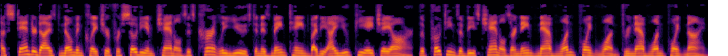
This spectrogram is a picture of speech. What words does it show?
A standardized nomenclature for sodium channels is currently used and is maintained by the IUPHAR. The proteins of these channels are named NAV 1.1 through NAV 1.9.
